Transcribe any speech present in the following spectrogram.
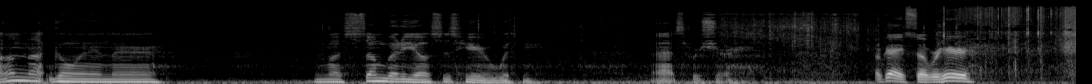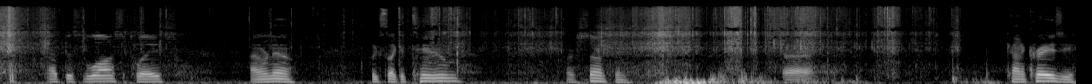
I'm not going in there unless somebody else is here with me. That's for sure. Okay, so we're here at this lost place. I don't know. Looks like a tomb or something. Uh, kind of crazy.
